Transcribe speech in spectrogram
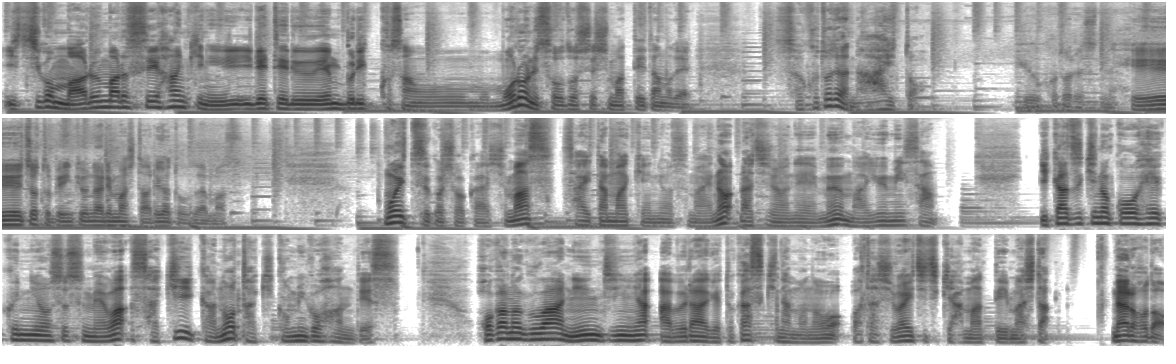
いちご丸々炊飯器に入れてるエンブリッコさんをもろに想像してしまっていたのでそういうことではないということですね。へえちょっと勉強になりました。ありがとうございます。もう一つご紹介します。埼玉県にお住まいのラジオネームまゆみさん。イカ好きの浩平くんにおすすめはサキイカの炊き込みご飯です。他の具は人参や油揚げとか好きなものを私は一時期ハマっていました。なるほど。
